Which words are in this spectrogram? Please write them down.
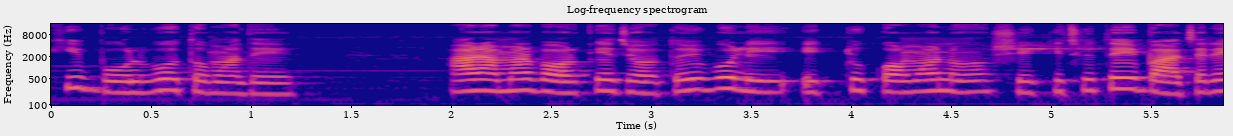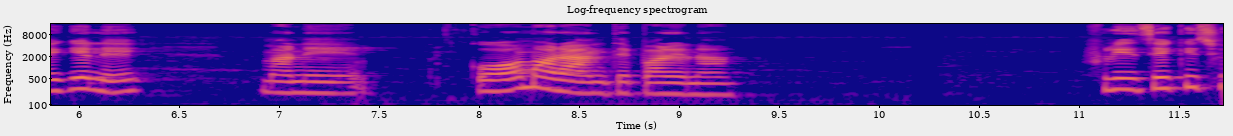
কি বলব তোমাদের? আর আমার বরকে যতই বলি, একটু কমানো, সে কিছুতেই বাজারে গেলে মানে কম আর আনতে পারে না। ফ্রিজে কিছু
